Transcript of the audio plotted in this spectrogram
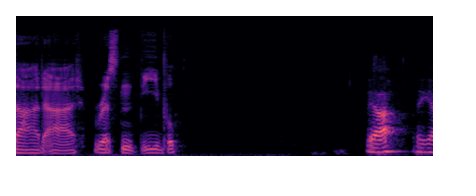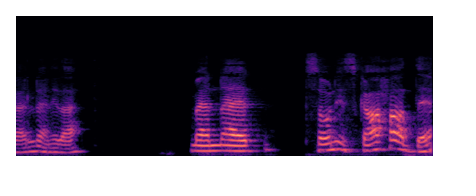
der er Resident Evil. Ja, jeg er helt enig i det. Men eh, Sony skal ha det,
